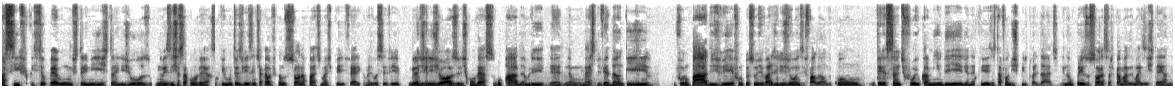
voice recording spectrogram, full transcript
pacífico. E se eu pego um extremista religioso, não existe essa conversa, porque muitas vezes a gente acaba ficando só na parte mais periférica. Mas você vê grandes religiosos, eles conversam. O Pada, sobre é, né, um mestre de Vedanta, e foram padres ver, foram pessoas de várias religiões e falando quão interessante foi o caminho dele, né? Porque a gente está falando de espiritualidade e não preso só nessas camadas mais externas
